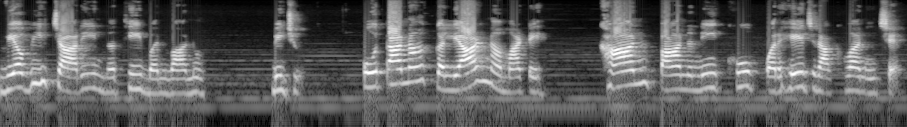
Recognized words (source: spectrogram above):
વ્યભિચારી નથી બનવાનું. બીજું, પોતાના કલ્યાણના માટે ખાન પાનની ખૂબ પરહેજ રાખવાની છે.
